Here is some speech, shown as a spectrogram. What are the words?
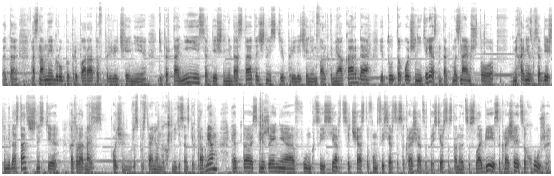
Это основные группы препаратов при лечении гипертонии, сердечной недостаточности, при лечении инфаркта миокарда. И тут очень интересно, так мы знаем, что механизм сердечной недостаточности, который одна из очень распространенных медицинских проблем, это снижение функции сердца. Часто функции сердца сокращаются, то есть сердце становится слабее и сокращается хуже.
